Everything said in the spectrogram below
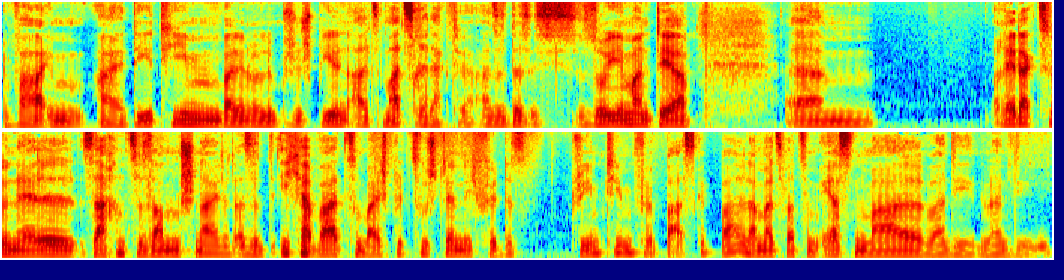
war im ARD-Team bei den Olympischen Spielen als Matz-Redakteur. Also das ist so jemand, der ähm, redaktionell Sachen zusammenschneidet. Also ich war zum Beispiel zuständig für das Dream Team für Basketball. Damals war zum ersten Mal war die, war die,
